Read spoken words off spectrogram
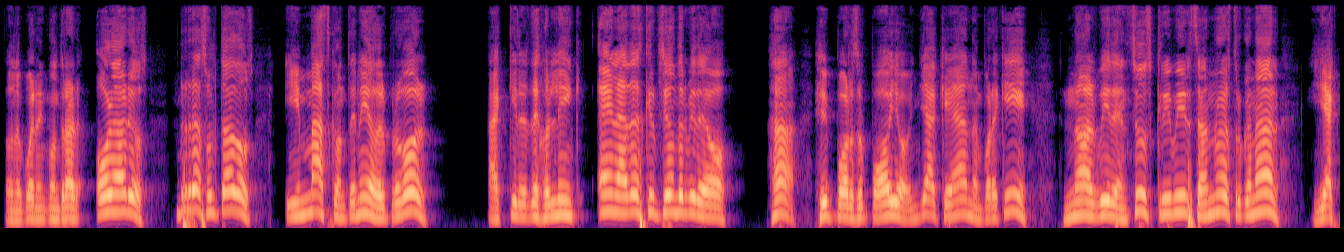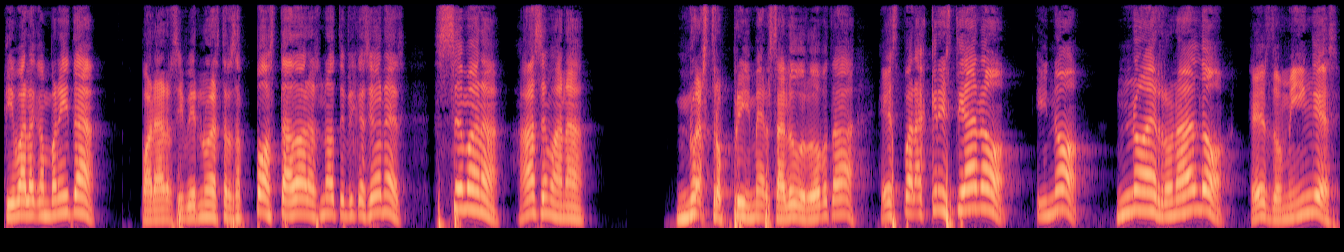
donde pueden encontrar horarios, resultados y más contenido del Progol. Aquí les dejo el link en la descripción del video. Y por su apoyo, ya que andan por aquí, no olviden suscribirse a nuestro canal y activar la campanita para recibir nuestras apostadoras notificaciones semana a semana. Nuestro primer saludo, Ludópata, es para Cristiano. Y no, no es Ronaldo, es Domínguez,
